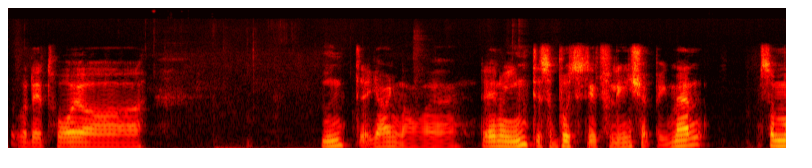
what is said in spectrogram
och det tror jag inte gagnar. Eh, det är nog inte så positivt för Linköping men som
